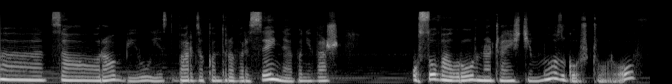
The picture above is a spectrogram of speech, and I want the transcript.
e, co robił, jest bardzo kontrowersyjne, ponieważ usuwał różne części mózgu szczurów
